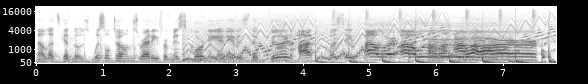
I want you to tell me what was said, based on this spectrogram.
Now let's get those whistle tones ready for Miss Courtney, and it is the good hot pussy power hour. Hour, hour.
